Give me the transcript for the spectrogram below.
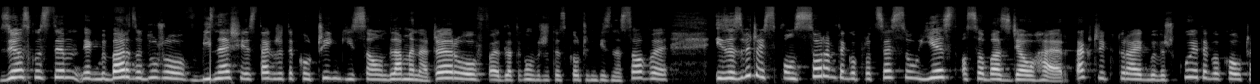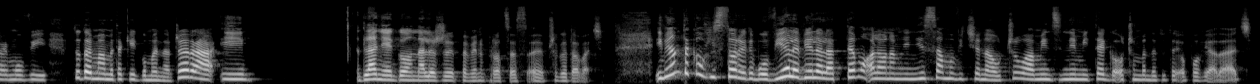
W związku z tym, jakby bardzo dużo w biznesie jest tak, że te coachingi są dla menadżerów, e, dlatego mówię, że to jest coaching biznesowy i zazwyczaj sponsorem tego procesu jest osoba z działu HR, tak? Czyli która jakby wyszukuje tego coacha i mówi, tutaj mamy takiego menadżera i dla niego należy pewien proces e, przygotować. I miałam taką historię, to było wiele, wiele lat temu, ale ona mnie niesamowicie nauczyła, między innymi tego, o czym będę tutaj opowiadać.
